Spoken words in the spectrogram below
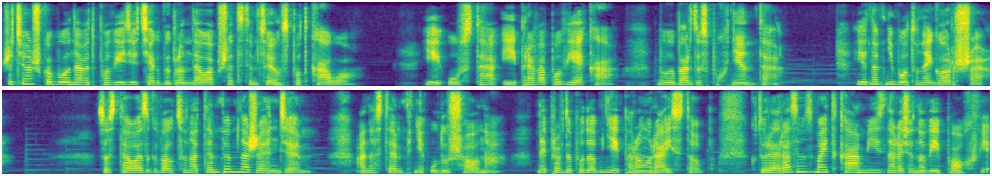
że ciężko było nawet powiedzieć, jak wyglądała przed tym, co ją spotkało. Jej usta i prawa powieka były bardzo spuchnięte. Jednak nie było to najgorsze. Została zgwałcona tępym narzędziem, a następnie uduszona, najprawdopodobniej parą rajstop, które razem z majtkami znaleziono w jej pochwie.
